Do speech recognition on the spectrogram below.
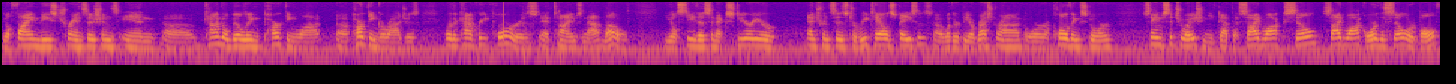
You'll find these transitions in uh, condo building parking lot, uh, parking garages, where the concrete pour is at times not level. You'll see this in exterior entrances to retail spaces, uh, whether it be a restaurant or a clothing store. Same situation. You've got the sidewalk sill, sidewalk or the sill or both,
